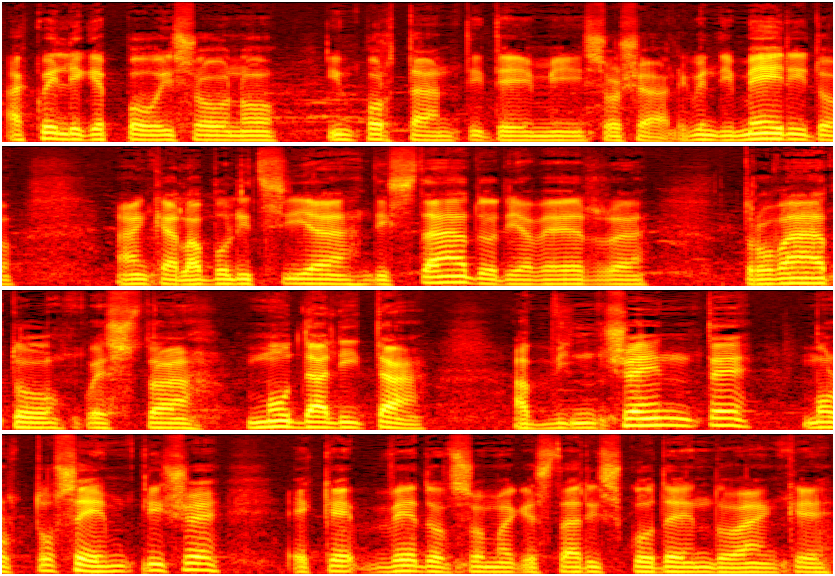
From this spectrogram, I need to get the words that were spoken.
a quelli che poi sono importanti temi sociali. Quindi merito anche alla Polizia di Stato di aver trovato questa modalità avvincente, molto semplice e che vedo insomma, che sta riscuotendo anche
